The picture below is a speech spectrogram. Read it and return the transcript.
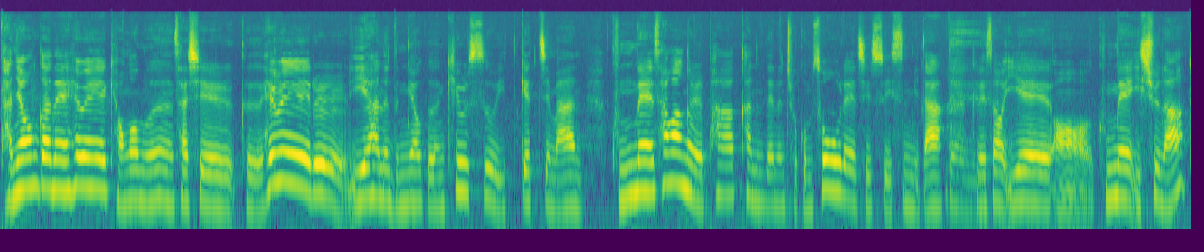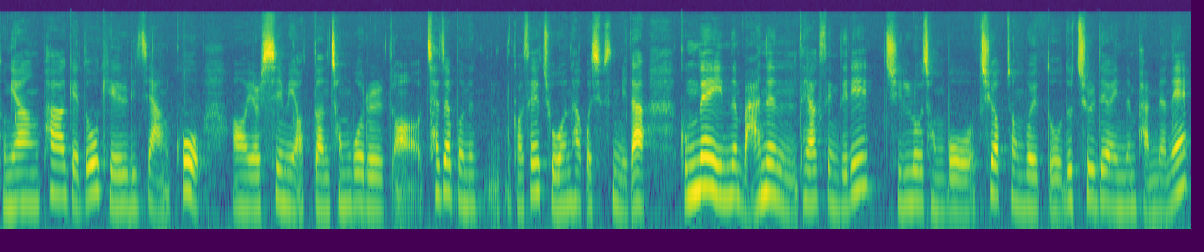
다년간의 해외 경험은 사실 그 해외를 이해하는 능력은 키울 수 있겠지만 국내 상황을 파악하는 데는 조금 소홀해질 수 있습니다. 네. 그래서 이에 어, 국내 이슈나 동향 파악에도 게을리지 않고 어, 열심히 어떤 정보를 어, 찾아보는 것에 조언하고 싶습니다. 국내에 있는 많은 대학생들이 진로 정보, 취업 정보에 또 노출되어 있는 반면에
